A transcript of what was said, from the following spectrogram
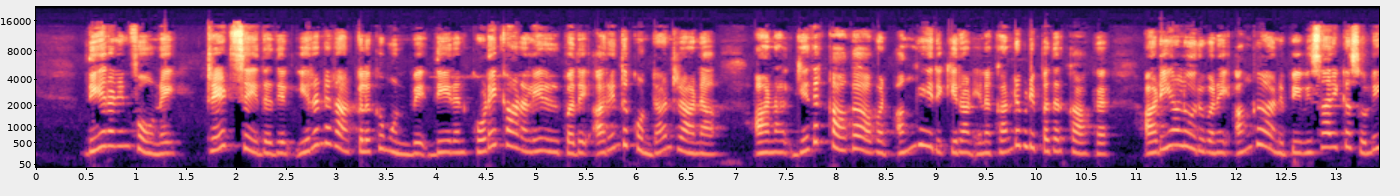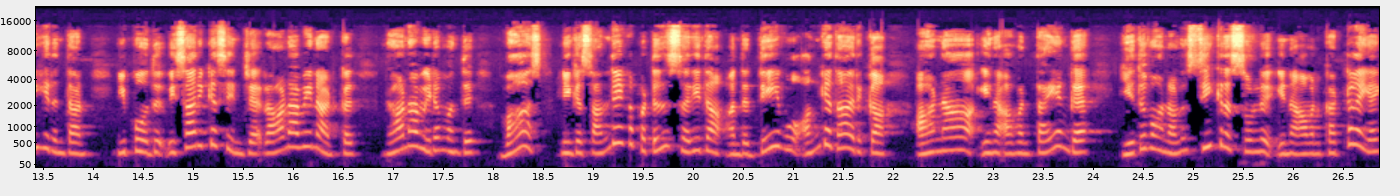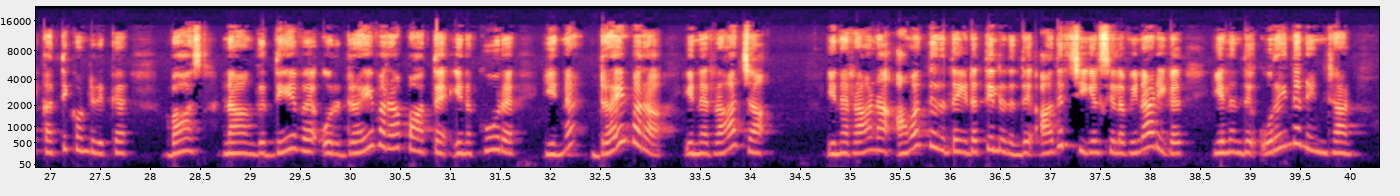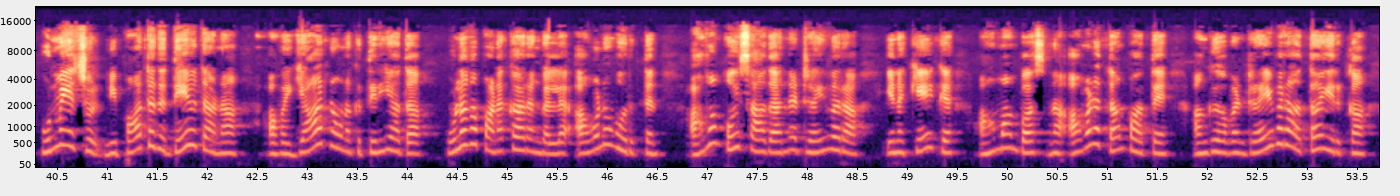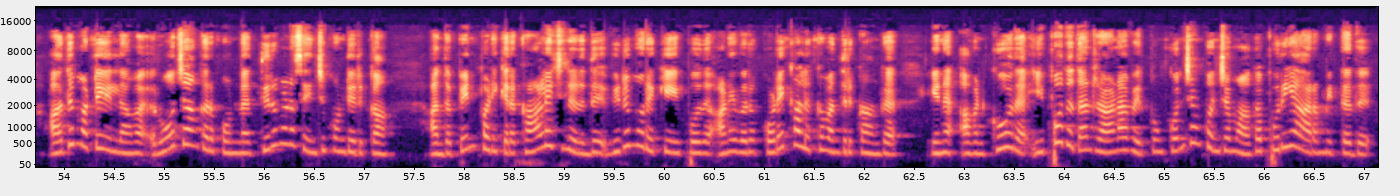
தீரனின் போனை ட்ரேட் செய்ததில் இரண்டு நாட்களுக்கு முன்பே தீரன் கொடைக்கானலில் இருப்பதை அறிந்து கொண்டான் ராணா. ஆனால் எதற்காக அவன் அங்கு இருக்கிறான் என கண்டுபிடிப்பதற்காக அடியாள் ஒருவனை அங்கு அனுப்பி விசாரிக்க சொல்லி இருந்தான் இப்போது விசாரிக்க சென்ற ராணாவின் ஆட்கள் ராணாவிடம் வந்து பாஸ் நீங்க சந்தேகப்பட்டது சரிதான். அந்த தேவு அங்கதான் இருக்கான் ஆனா என அவன் தயங்க எதுவானாலும் சீக்கிரம் சொல்லு என அவன் கட்டளையாய் கத்தி கொண்டிருக்க. பாஸ் நான் அங்கு தேவ ஒரு டிரைவரா பார்த்தேன் என கூற என்ன? டிரைவரா? என்ன ராஜா? என ராணா அமர்ந்திருந்த இடத்திலிருந்து அதிர்ச்சியில் சில வினாடிகள் எழுந்து உறைந்து நின்றான். உண்மையை சொல். நீ பார்த்தது தேவதானா? அவன் யாருன்னு உனக்கு தெரியாதா? உலக பணக்காரங்கள்ல அவனும் ஒருத்தன். அவன் போய் சாதாரண டிரைவரா என கேட்க ஆமாம் பாஸ் நான் அவனைத்தான் பார்த்தேன். அங்கு அவன் டிரைவரா தான் இருக்கான். அது மட்டும் இல்லாம ரோஜாங்கிற பொண்ணை திருமணம் செஞ்சு கொண்டிருக்கான். அந்த பெண் படிக்கிற காலேஜில் இருந்து விடுமுறைக்கு இப்போது அனைவரும் கொடைக்காலுக்கு வந்திருக்காங்க. என அவன் கூற இப்போதுதான் ராணாவிற்கும் கொஞ்சம் கொஞ்சமாக புரிய ஆரம்பித்தது.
